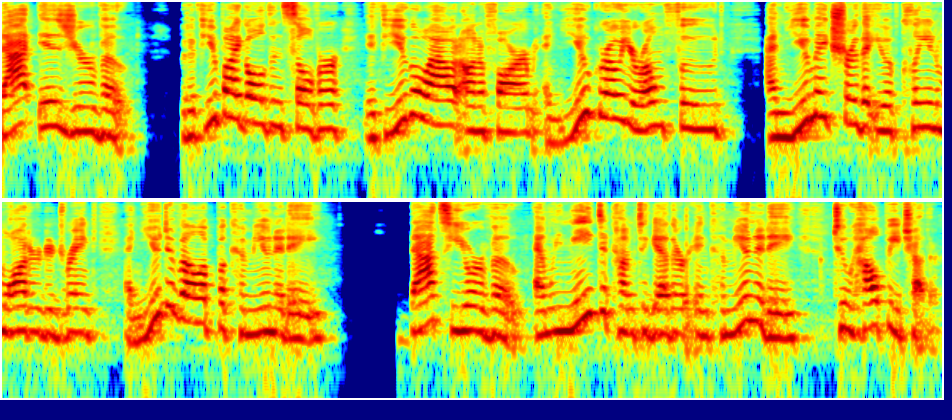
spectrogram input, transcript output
that is your vote. But if you buy gold and silver, if you go out on a farm and you grow your own food and you make sure that you have clean water to drink and you develop a community, that's your vote. And we need to come together in community to help each other.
